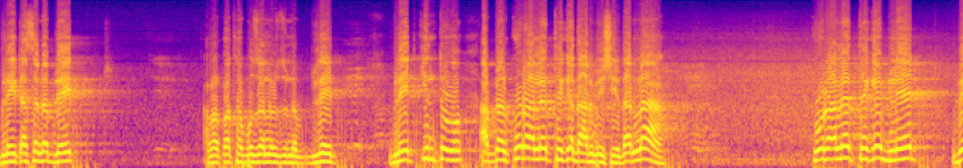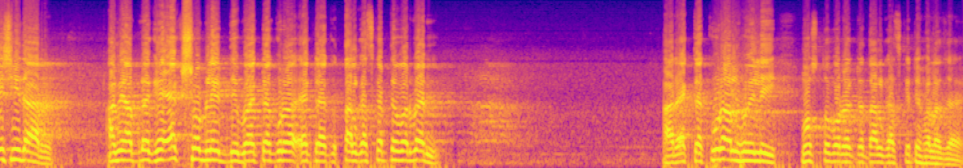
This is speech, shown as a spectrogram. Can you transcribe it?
ব্লেড আছে না ব্লেড? আমার কথা বোঝানোর জন্য ব্লেড ব্লেড কিন্তু আপনার কোরালের থেকে দার বেশি দার না? কোরালের থেকে ব্লেড বেশি দার আমি আপনাকে একশো ব্লেড দেবো, একটা একটা তাল গাছ কাটতে পারবেন? আর একটা কুড়াল হইলেই মস্ত বড় একটা তাল গাছ কেটে ফেলা যায়।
